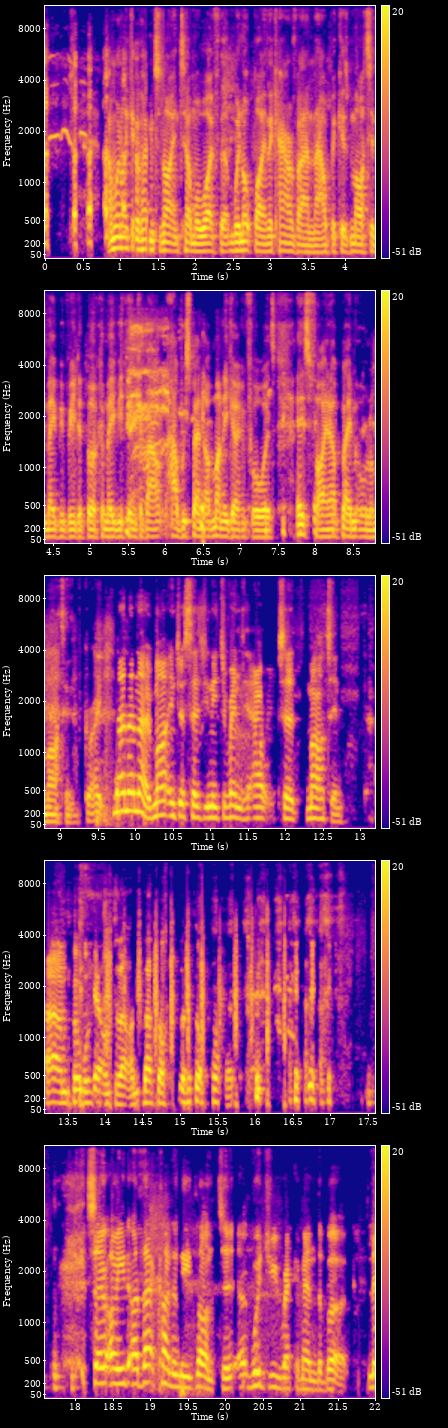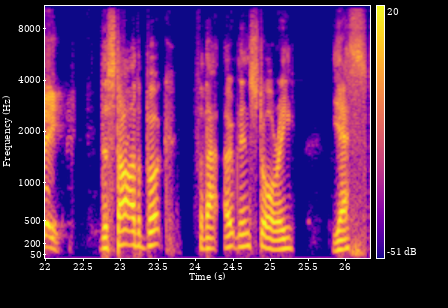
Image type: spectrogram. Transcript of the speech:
and when I go home tonight and tell my wife that we're not buying the caravan now because Martin made me read a book and maybe think about how we spend our money going forward, it's fine. I'll blame it all on Martin. Great. No, no, no. Martin just says you need to rent it out to Martin. Um, but we'll get on to that one. That's off, that's off topic. so, I mean, uh, that kind of leads on to uh, would you recommend the book? Lee? The start of the book for that opening story, yes.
